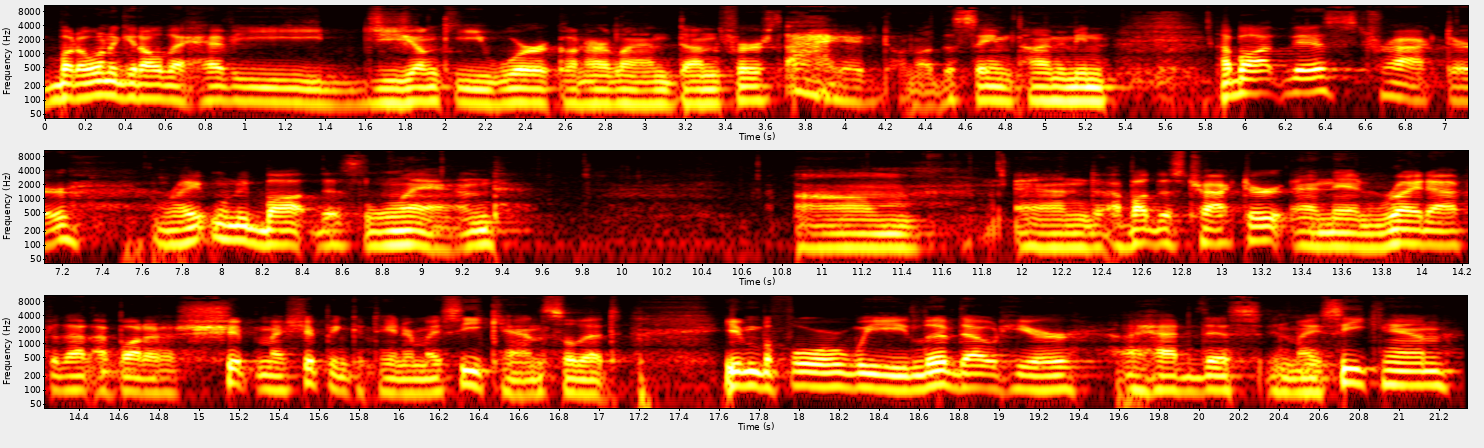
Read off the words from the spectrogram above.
but I want to get all the heavy, junky work on our land done first. I don't know, at the same time, I mean, I bought this tractor right when we bought this land. Um, and I bought this tractor, and then right after that, I bought a ship my shipping container, my sea can, so that even before we lived out here, I had this in my sea can.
